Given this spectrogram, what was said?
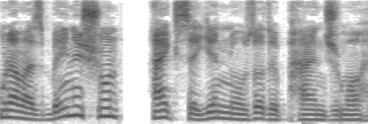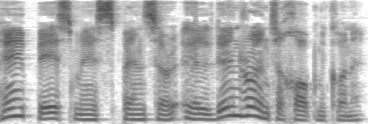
اونم از بینشون عکس یه نوزاد پنج ماهه به اسم اسپنسر الدن رو انتخاب می‌کنه.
